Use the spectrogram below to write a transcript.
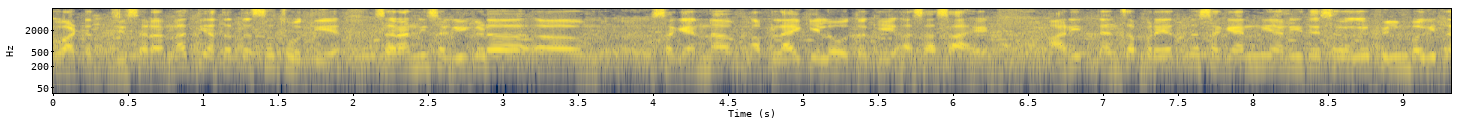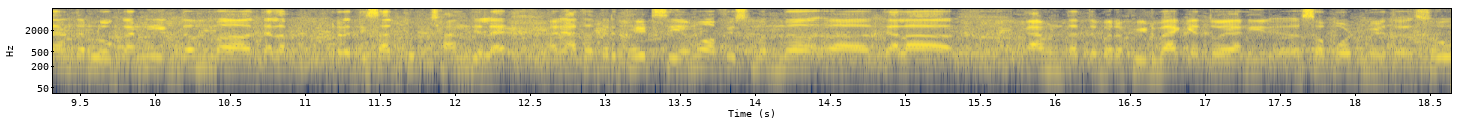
वाटत जी सरांना ती आता तसंच होती आहे सरांनी सगळीकडं सगळ्यांना अप्लाय केलं होतं की असं असं आहे. आणि त्यांचा प्रयत्न सगळ्यांनी आणि ते सगळं फिल्म बघितल्यानंतर लोकांनी एकदम त्याला प्रतिसाद खूप छान दिला आहे आणि आता तर थेट सी एम ओ ऑफिसमधनं त्याला काय म्हणतात ते बरं फीडबॅक येतो आहे आणि सपोर्ट मिळतो आहे सो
